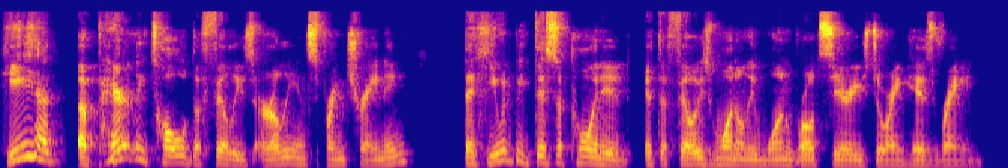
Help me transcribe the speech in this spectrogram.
he had apparently told the Phillies early in spring training that he would be disappointed if the Phillies won only one World Series during his reign.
